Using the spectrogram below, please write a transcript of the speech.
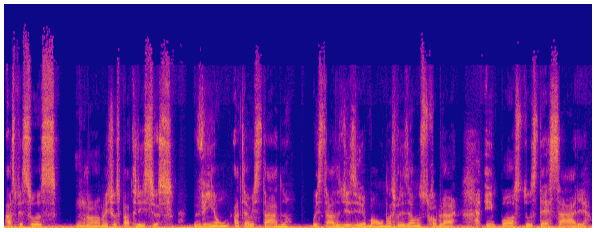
As pessoas, normalmente os patrícios, vinham até o Estado, o Estado dizia: bom, nós precisamos cobrar impostos dessa área.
